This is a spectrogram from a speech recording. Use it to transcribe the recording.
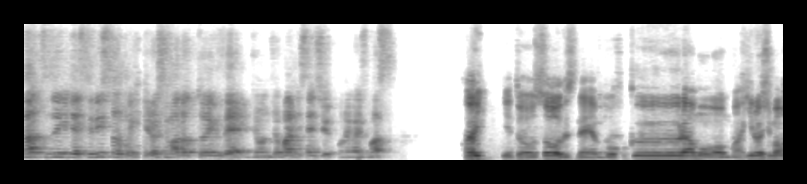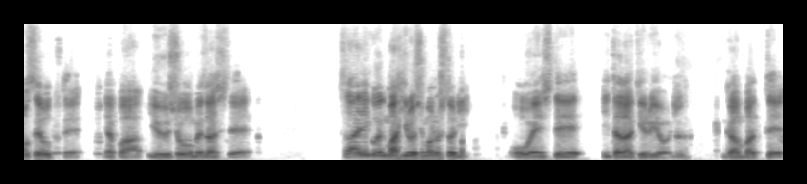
さあ続いてスリストム広島ドットエグゼジョン・ジョバンニ選手お願いします。はい、えっと、そうですね、僕らも、まあ、広島を背負って、やっぱ優勝を目指して、最後に、まあ、広島の人に応援していただけるように、頑張って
